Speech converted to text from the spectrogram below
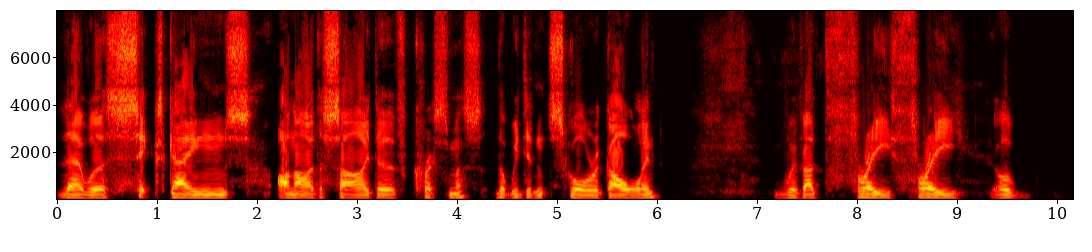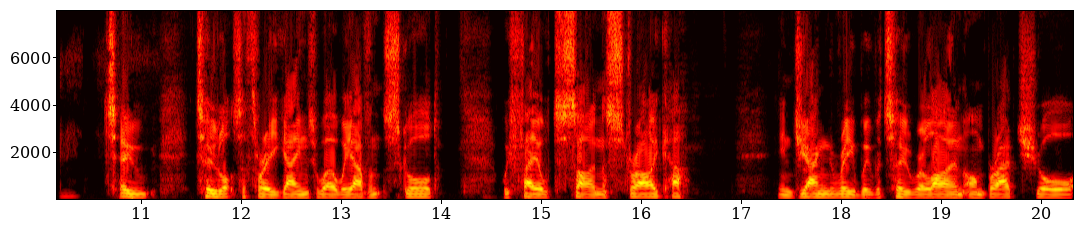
There were six games on either side of Christmas that we didn't score a goal in. We've had three three or two two lots of three games where we haven't scored. We failed to sign a striker. In January, we were too reliant on Bradshaw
